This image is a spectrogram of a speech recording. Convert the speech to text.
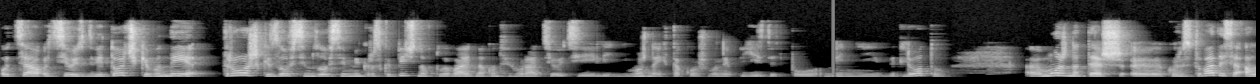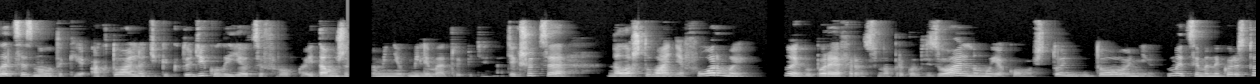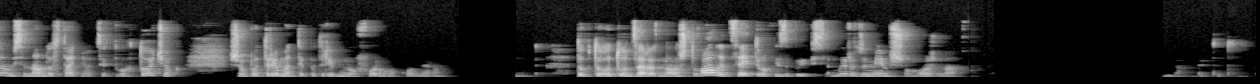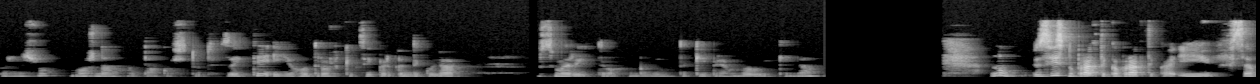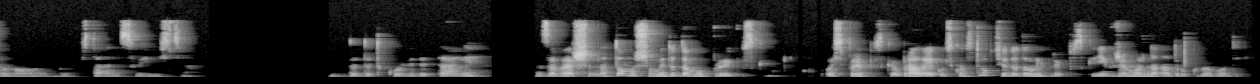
Оця, оці ось дві точки, вони трошки зовсім зовсім мікроскопічно впливають на конфігурацію цієї лінії. Можна їх також, вони їздять по лінії відльоту. Е, Можна теж е, користуватися, але це знову таки актуально тільки тоді, коли є оцифровка. І там вже міліметри підігнати. Якщо це налаштування форми, ну, якби по референсу, наприклад, візуальному якомусь, то, то ні. Ми цими не користуємося, нам достатньо цих двох точок, щоб отримати потрібну форму коміра. Тобто, отут зараз налаштували, цей трохи збився. Ми розуміємо, що можна. Можна отак ось тут зайти і його трошки цей перпендикуляр усмирить трохи, бо він такий прям великий. Да? Ну, звісно, практика, практика, і все воно якби, стане на свої місця. Додаткові деталі. Завершимо на тому, що ми додамо припуски. Ось припуски. Обрали якусь конструкцію, додали припуски, і вже можна на друк виводити.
